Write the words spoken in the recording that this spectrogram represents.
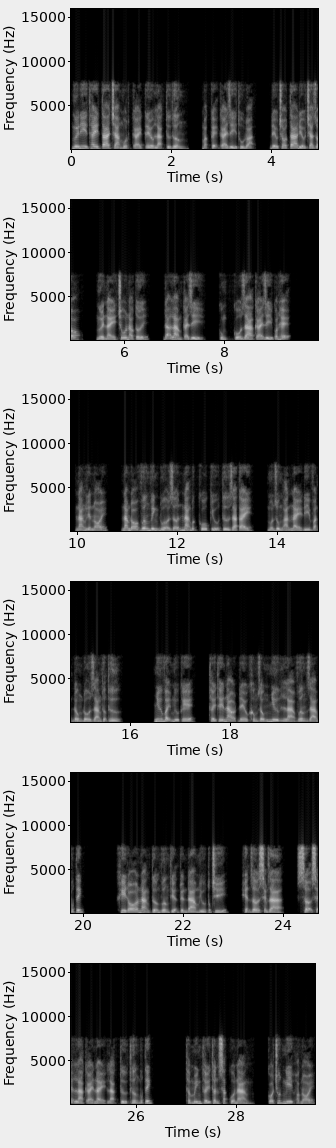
ngươi đi thay ta tra một cái kêu lạc tử thương, mặc kệ cái gì thủ đoạn, đều cho ta điều tra rõ, người này chỗ nào tới, đã làm cái gì, cùng cố ra cái gì quan hệ. Nàng liên nói, năm đó Vương Vinh đùa giỡn nàng bức cố cửu tư ra tay, muốn dùng án này đi vận đông đô giang thượng thư. Như vậy mưu kế, thấy thế nào đều không giống như là Vương gia bút tích. Khi đó nàng tưởng Vương Thiện Tuyền đa mưu túc trí, hiện giờ xem ra, sợ sẽ là cái này lạc tử thương bút tích. Thẩm Minh thấy thần sắc của nàng, có chút nghi hoặc nói,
